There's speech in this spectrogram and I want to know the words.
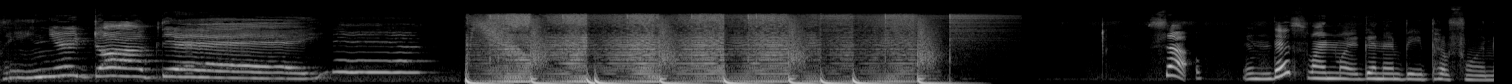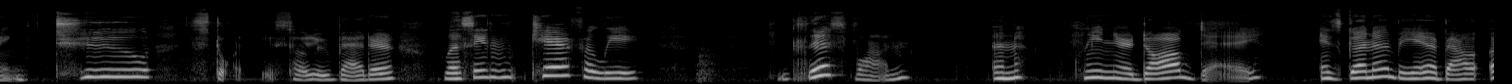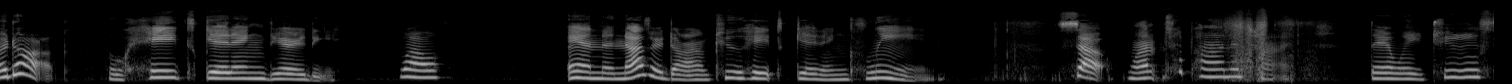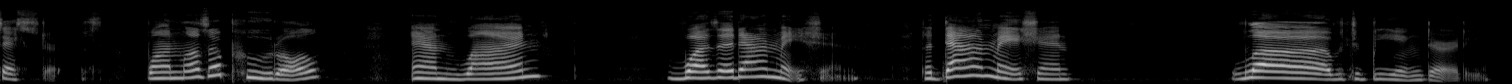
Clean Your Dog Day. Yeah. So, in this one, we're gonna be performing two stories so you better listen carefully. This one, and Clean Your Dog Day, is gonna be about a dog who hates getting dirty. Well, and another dog who hates getting clean. So, once upon a time, there were two sisters. One was a poodle, and one was a Dalmatian. The Dalmatian loved being dirty,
